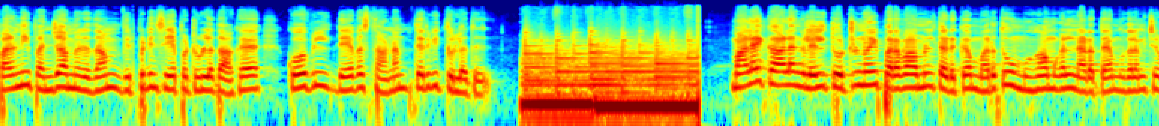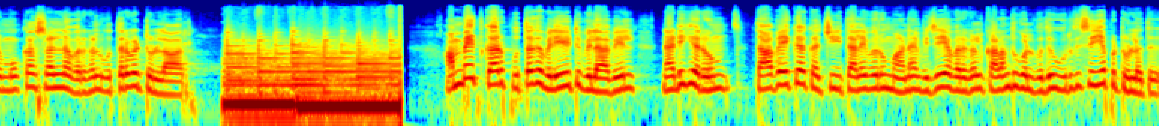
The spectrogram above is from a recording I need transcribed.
பழனி பஞ்சாமிரதம் விற்பனை செய்யப்பட்டுள்ளதாக கோவில் தேவஸ்தானம் தெரிவித்துள்ளது. மழை காலங்களில் தொற்றுநோய் பரவாமல் தடுக்க மருத்துவ முகாம்கள் நடத்த முதலமைச்சர் மு க ஸ்டாலின் அவர்கள் உத்தரவிட்டுள்ளார். அம்பேத்கர் புத்தக வெளியீட்டு விழாவில் நடிகரும் தாவேக கட்சி தலைவருமான விஜய் அவர்கள் கலந்து கொள்வது உறுதி செய்யப்பட்டுள்ளது.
